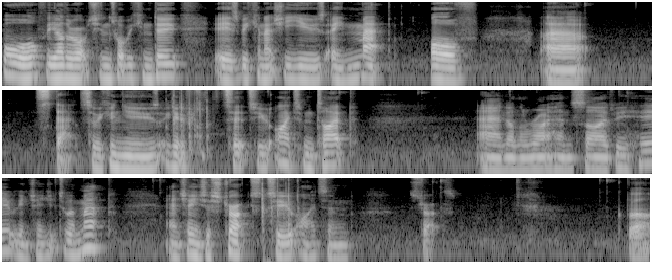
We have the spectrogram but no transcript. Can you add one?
Or the other options what we can do is we can actually use a map of uh, stats. So we can use again if we set to item type and on the right hand side we here we can change it to a map and change the struct to item struct. Bar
